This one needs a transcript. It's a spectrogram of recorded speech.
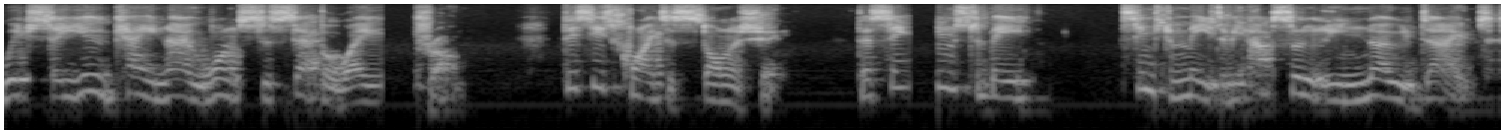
which the UK now wants to step away from. This is quite astonishing. There seems to be seems to me to be absolutely no doubt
